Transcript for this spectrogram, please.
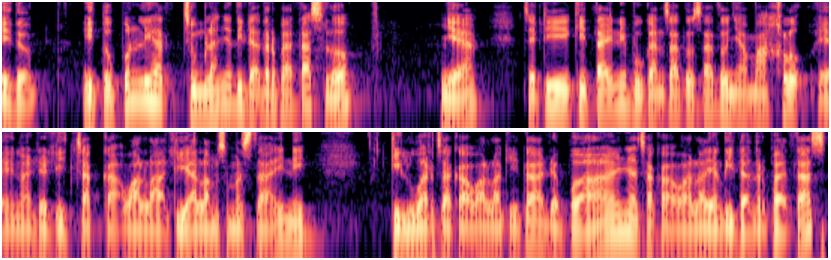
gitu. Itu pun lihat jumlahnya tidak terbatas loh. Ya. Jadi kita ini bukan satu-satunya makhluk ya yang ada di cakrawala di alam semesta ini. Di luar cakrawala kita ada banyak cakrawala yang tidak terbatas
